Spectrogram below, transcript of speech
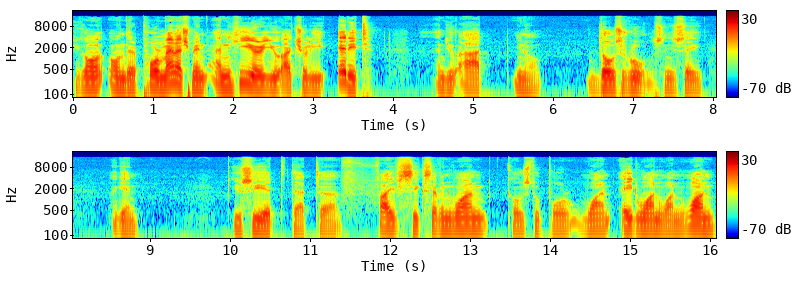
You go on their port management and here you actually edit and you add you know those rules. And you say again you see it that uh, 5671 goes to port 18111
